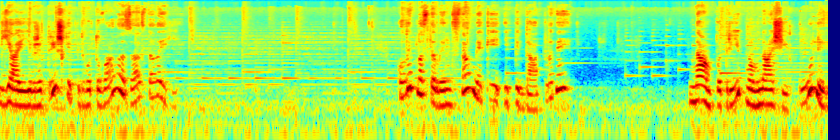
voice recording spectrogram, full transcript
Я її вже трішки підготувала заздалегідь. Коли пластилин став м'який і піддатливий, нам потрібно в нашій кулі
